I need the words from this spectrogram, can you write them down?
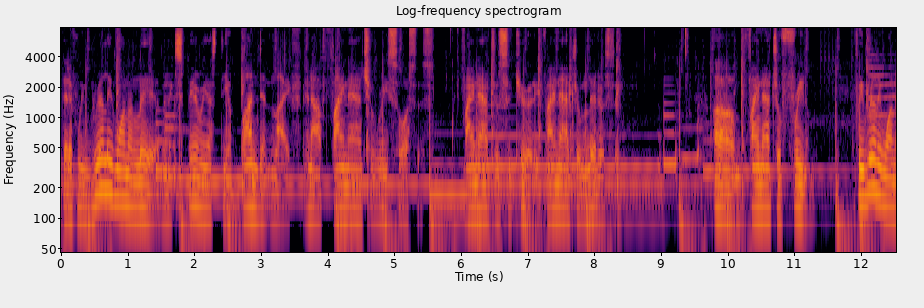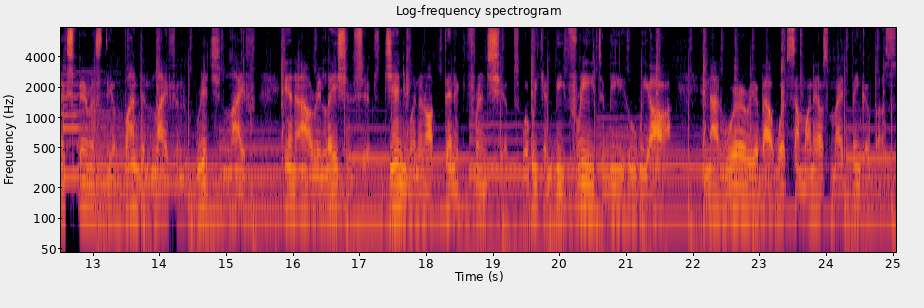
that if we really want to live and experience the abundant life in our financial resources, financial security, financial literacy, um, financial freedom, if we really want to experience the abundant life and rich life in our relationships, genuine and authentic friendships, where we can be free to be who we are and not worry about what someone else might think of us.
